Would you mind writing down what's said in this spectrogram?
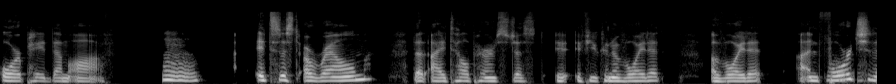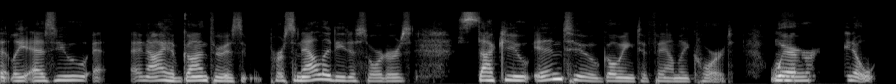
or paid them off. Mm. It's just a realm that I tell parents just if you can avoid it, avoid it. Unfortunately, as you and I have gone through is personality disorders suck you into going to family court where mm you know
